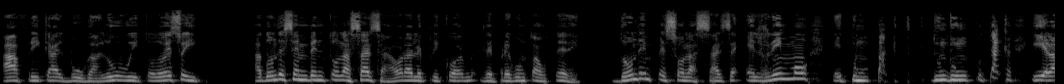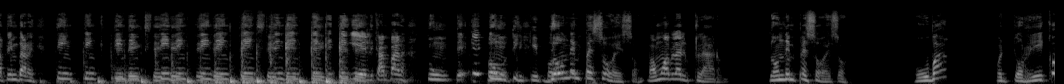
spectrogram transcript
África, el bugalú y todo eso, y ¿a dónde se inventó la salsa? Ahora le, explico, le pregunto a ustedes, ¿dónde empezó la salsa? El ritmo de tumpac, dun, dun, tac, y el atimbar, y el campana, ¿dónde empezó eso? Vamos a hablar claro. ¿Dónde empezó eso? ¿Cuba? ¿Puerto Rico?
